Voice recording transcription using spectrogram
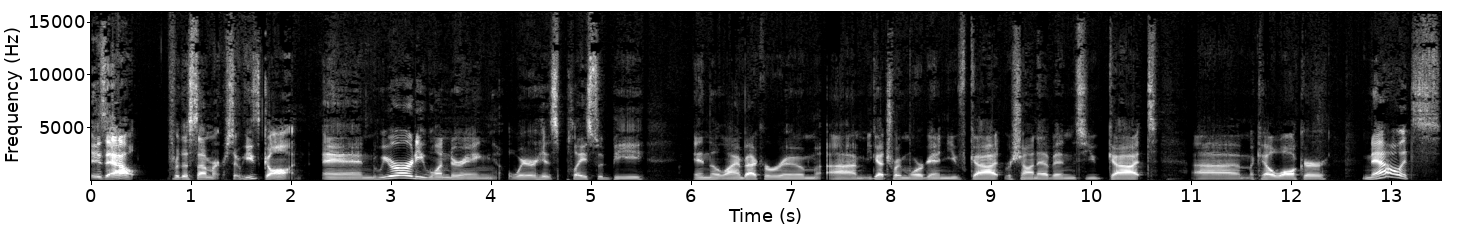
is out for the summer, so he's gone. And we were already wondering where his place would be in the linebacker room. Um, you got Troy Morgan, you've got Rashaan Evans, you got uh, Mykal Walker. Now it's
